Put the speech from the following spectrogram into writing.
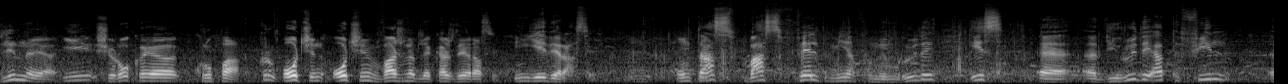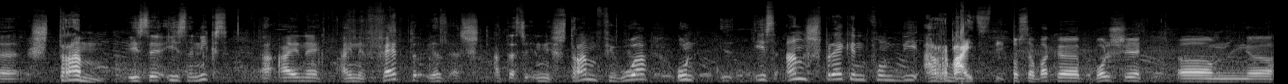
длинная и широкая крупа. Очень, очень важно для каждой расы. In jeder Rasse. Und das, was fällt mir von dem Rüde, ist, äh, äh, die Rüde hat viel äh, stramm. Ist, äh, ist nichts, äh, eine, eine Fett, äh, hat das eine stramme Figur und ist ansprechend von die Arbeitsstil. Собака больше эм, э,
